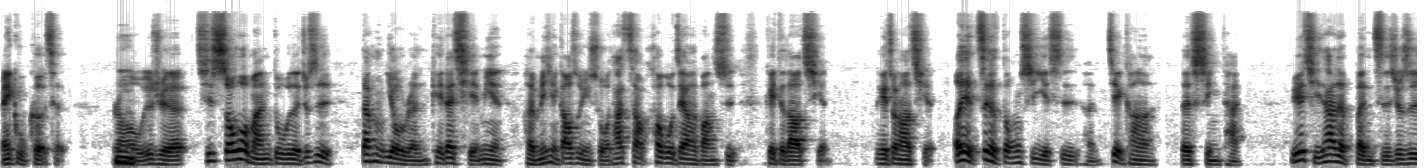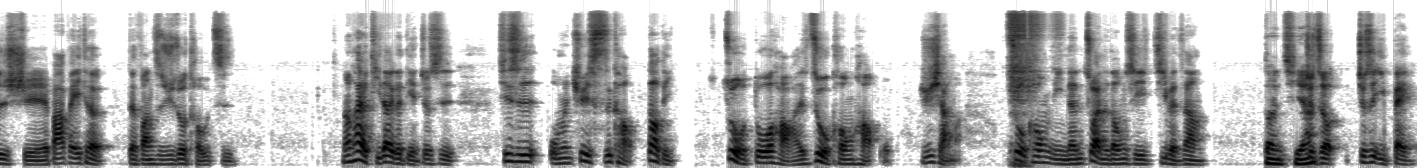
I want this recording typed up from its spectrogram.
美股课程，然后我就觉得其实收获蛮多的，就是。当有人可以在前面很明显告诉你说，他靠透过这样的方式可以得到钱，可以赚到钱，而且这个东西也是很健康的的心态，因为其他的本质就是学巴菲特的方式去做投资。然后他有提到一个点，就是其实我们去思考到底做多好还是做空好，我去想嘛，做空你能赚的东西基本上短期啊就只有就是一倍，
